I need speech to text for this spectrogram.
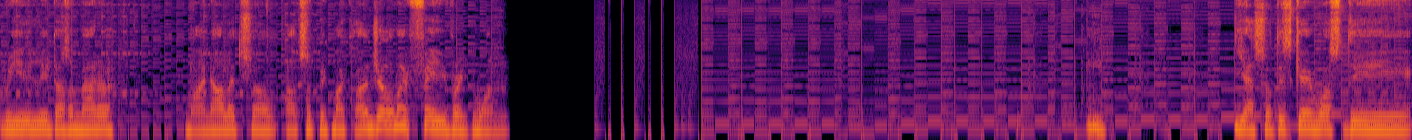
really doesn't matter my knowledge, so I'll just pick Michelangelo, my favorite one. Yeah, so this game was the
